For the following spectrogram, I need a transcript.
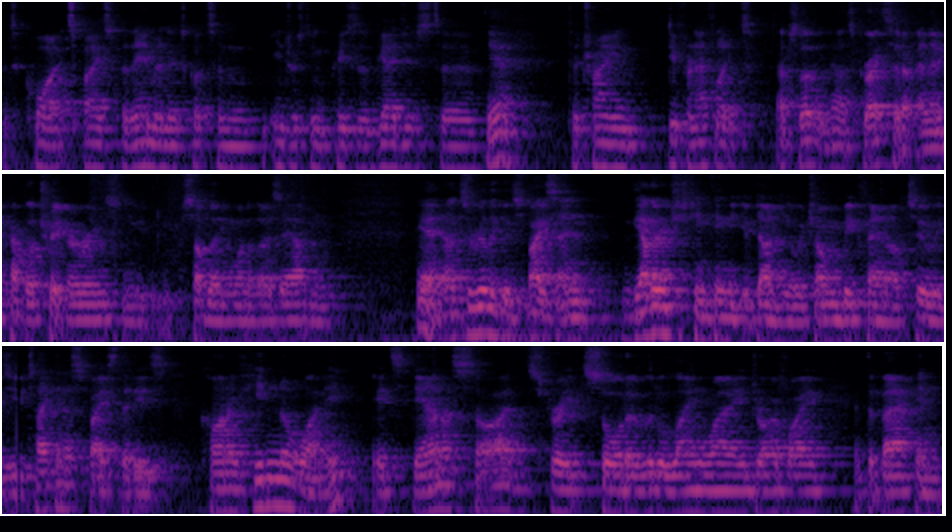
it's a quiet space for them, and it's got some interesting pieces of gadgets to Yeah, to train different athletes. absolutely. No, it's a great setup. And then a couple of treatment rooms, and you subletting one of those out. And yeah, no, it's a really good space. And the other interesting thing that you've done here, which I'm a big fan of too, is you've taken a space that is kind of hidden away. It's down a side street, sort of little laneway, driveway at the back, and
